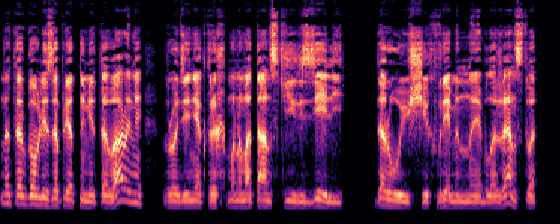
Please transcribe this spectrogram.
на торговле запретными товарами, вроде некоторых мономатанских зелий, дарующих временное блаженство,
